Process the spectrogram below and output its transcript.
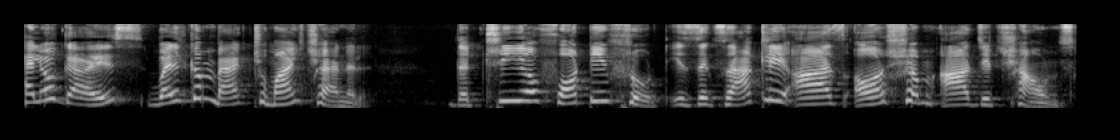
Hello guys, welcome back to my channel. The tree of 40 fruit is exactly as awesome as it sounds,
